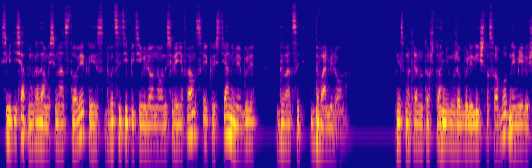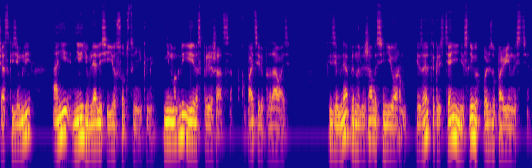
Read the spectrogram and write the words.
К 70-м годам 18 века из 25-миллионного населения Франции крестьянами были 22 миллиона. Несмотря на то, что они уже были лично свободны, имели участки земли, они не являлись ее собственниками, не могли ей распоряжаться, покупать или продавать. Земля принадлежала сеньорам, и за это крестьяне несли в их пользу повинности.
